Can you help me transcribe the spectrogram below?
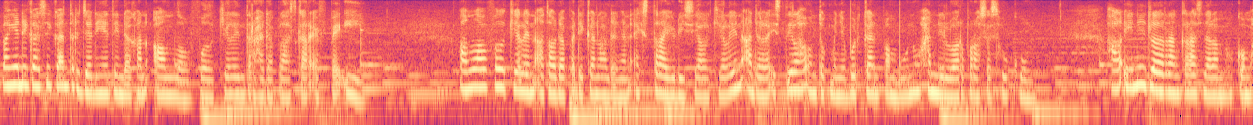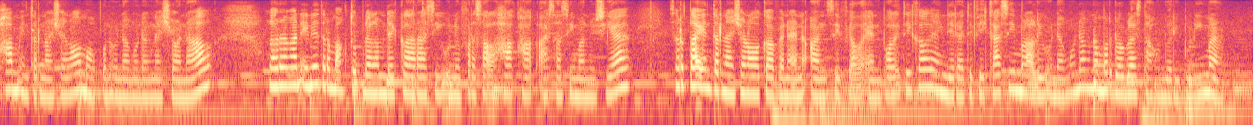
mengindikasikan terjadinya tindakan unlawful killing terhadap laskar FPI. Unlawful killing atau dapat dikenal dengan extrajudicial killing adalah istilah untuk menyebutkan pembunuhan di luar proses hukum. Hal ini dilarang keras dalam hukum HAM internasional maupun undang-undang nasional. Larangan ini termaktub dalam Deklarasi Universal Hak-Hak Asasi Manusia serta International Covenant on Civil and Political yang diratifikasi melalui Undang-Undang Nomor 12 Tahun 2005.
